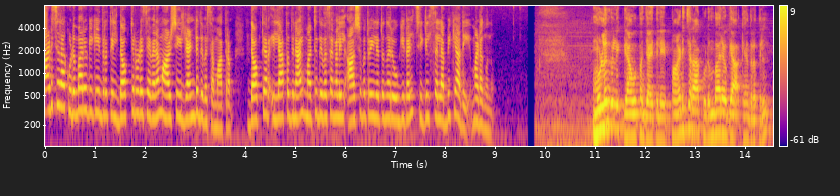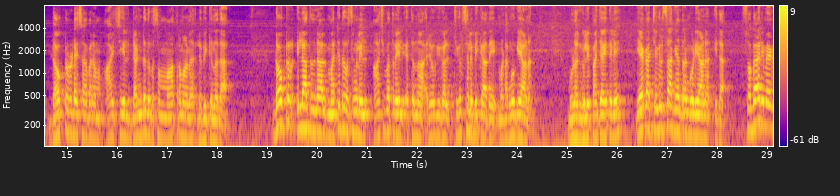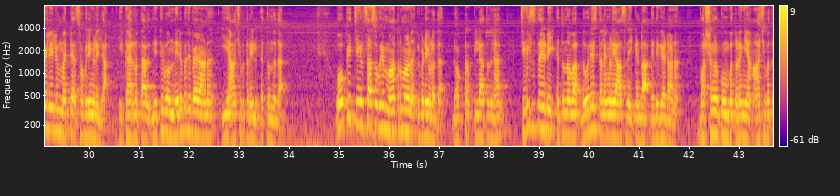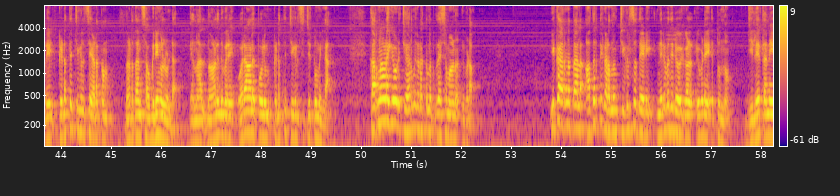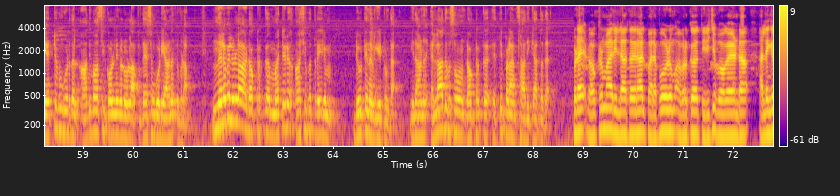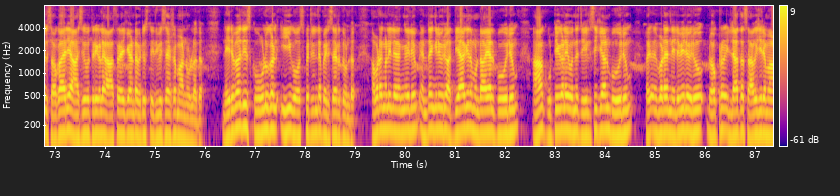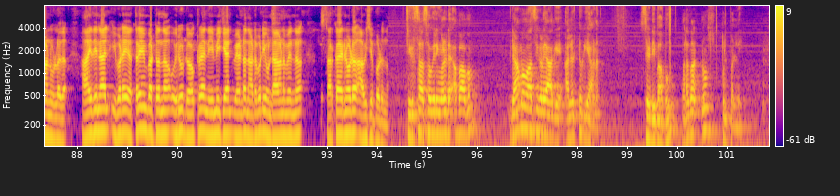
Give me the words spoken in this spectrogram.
പാടിച്ചിറ കുടുംബാരോഗ്യ കേന്ദ്രത്തിൽ ഡോക്ടറുടെ സേവനം ആഴ്ചയിൽ രണ്ട് ദിവസം മാത്രം. ഡോക്ടർ ഇല്ലാത്തതിനാൽ മറ്റു ദിവസങ്ങളിൽ ആശുപത്രിയിലെത്തുന്ന രോഗികൾ ചികിത്സ ലഭിക്കാതെ മടങ്ങുന്നു. മുള്ളൻകുല്ലി ഗ്രാമപഞ്ചായത്തിലെ പാടിച്ചിറ കുടുംബാരോഗ്യ കേന്ദ്രത്തിൽ ഡോക്ടറുടെ സേവനം ആഴ്ചയിൽ രണ്ട് ദിവസം മാത്രമാണ് ലഭിക്കുന്നത്. ഡോക്ടർ ഇല്ലാത്തതിനാൽ മറ്റ് ദിവസങ്ങളിൽ ആശുപത്രിയിൽ എത്തുന്ന രോഗികൾ ചികിത്സ ലഭിക്കാതെ മടങ്ങുകയാണ്. മുള്ളൻകുല്ലി പഞ്ചായത്തിലെ ഏക ചികിത്സാ കേന്ദ്രം കൂടിയാണ് ഇത്. സ്വകാര്യ മേഖലയിലും മറ്റ് സൗകര്യങ്ങളില്ല. ഇക്കാരണത്താൽ നിത്യവും നിരവധി പേരാണ് ഈ ആശുപത്രിയിൽ എത്തുന്നത്. ഒ പി ചികിത്സാ സൗകര്യം മാത്രമാണ് ഇവിടെയുള്ളത്. ഡോക്ടർ ഇല്ലാത്തതിനാൽ ചികിത്സ തേടി എത്തുന്നവർ ദൂരെ സ്ഥലങ്ങളെ ആശ്രയിക്കേണ്ട ഗതികേടാണ്. വർഷങ്ങൾക്ക് മുമ്പ് തുടങ്ങിയ ആശുപത്രിയിൽ കിടത്തി ചികിത്സയടക്കം നടത്താൻ സൗകര്യങ്ങളുണ്ട്. എന്നാൽ നാളിതുവരെ ഒരാളെപ്പോലും കിടത്തി ചികിത്സിച്ചിട്ടുമില്ല. കർണാടകയോട് ചേർന്ന് കിടക്കുന്ന പ്രദേശമാണ് ഇവിടം. ഇക്കാരണത്താൽ അതിർത്തി കടന്നും ചികിത്സ തേടി നിരവധി രോഗികൾ ഇവിടെ എത്തുന്നു. ജില്ലയിൽ തന്നെ ഏറ്റവും കൂടുതൽ ആദിവാസി കോളനികളുള്ള പ്രദേശം കൂടിയാണ് ഇവിടം. നിലവിലുള്ള ഡോക്ടർക്ക് മറ്റൊരു ആശുപത്രിയിലും ഡ്യൂട്ടി നൽകിയിട്ടുണ്ട്. ഇതാണ് എല്ലാ ദിവസവും ഡോക്ടർക്ക് എത്തിപ്പെടാൻ സാധിക്കാത്തത്. ഇവിടെ ഡോക്ടർമാരില്ലാത്തതിനാൽ പലപ്പോഴും അവർക്ക് തിരിച്ചു പോകേണ്ട അല്ലെങ്കിൽ സ്വകാര്യ ആശുപത്രികളെ ആശ്രയിക്കേണ്ട ഒരു സ്ഥിതിവിശേഷമാണുള്ളത്. നിരവധി സ്കൂളുകൾ ഈ ഹോസ്പിറ്റലിന്റെ പരിസരത്തുണ്ട്. അവിടങ്ങളിലെങ്കിലും എന്തെങ്കിലും ഒരു അത്യാഹിതമുണ്ടായാൽ പോലും ആ കുട്ടികളെ ഒന്ന് ചികിത്സിക്കാൻ പോലും ഇവിടെ നിലവിലൊരു ഡോക്ടർ ഇല്ലാത്ത സാഹചര്യമാണുള്ളത്. ആയതിനാൽ ഇവിടെ എത്രയും പെട്ടെന്ന് ഒരു ഡോക്ടറെ നിയമിക്കാൻ വേണ്ട നടപടി ഉണ്ടാകണമെന്ന് സർക്കാരിനോട് ആവശ്യപ്പെടുന്നു. ചികിത്സാ സൗകര്യങ്ങളുടെ അഭാവം ഗ്രാമവാസികളെ ആകെ അലട്ടുകയാണ്. C Babu Malanad news Pulpally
